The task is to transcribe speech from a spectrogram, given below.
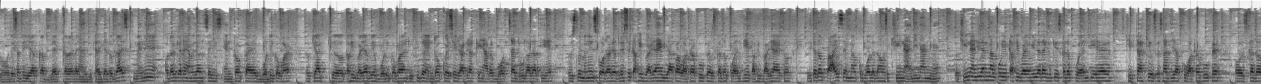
तो देख सकते हैं ये आपका ब्लैक कलर का यहाँ से दिखाया गया। तो गाइस मैंने ऑर्डर किया था अमेजोन से इस एंट्रॉक का एक बॉडी कवर तो क्या काफ़ी बढ़िया भी बॉडी कवर है? क्योंकि जो एंट्रॉक को ऐसे रख रख के यहाँ पे बहुत सारी धूल आ जाती है। तो इसलिए मैंने इसको ऑर्डर किया। तो काफ़ी बढ़िया है, ये आपका वाटर प्रूफ है, उसका जो क्वालिटी है काफ़ी बढ़िया है। तो इसका जो प्राइस है, मैं आपको बोल देता हूँ थ्री नाइन्टी नाइन में। तो थ्री नाइन्टी नाइन में आपको ये काफ़ी बढ़िया मिल जाता है, क्योंकि इसका जो क्वालिटी है ठीक ठाक ही, उसके साथ ये आपको वाटर प्रूफ है। और इसका जो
